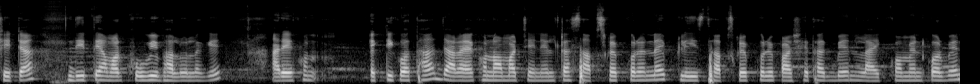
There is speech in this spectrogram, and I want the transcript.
সেটা দিতে আমার খুবই ভালো লাগে। আর এখন একটি কথা, যারা এখনও আমার চ্যানেলটা সাবস্ক্রাইব করেন নাই, প্লিজ সাবস্ক্রাইব করে পাশে থাকবেন, লাইক, কমেন্ট করবেন,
